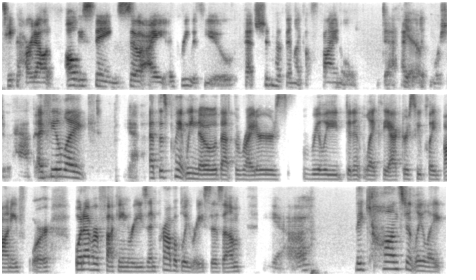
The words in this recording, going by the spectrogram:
take the heart out, all these things. So I agree with you. That shouldn't have been like a final death. I Yeah. feel like more should have happened. I feel like Yeah. at this point we know that the writers really didn't like the actress who played Bonnie for whatever fucking reason, probably racism. yeah. They constantly like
